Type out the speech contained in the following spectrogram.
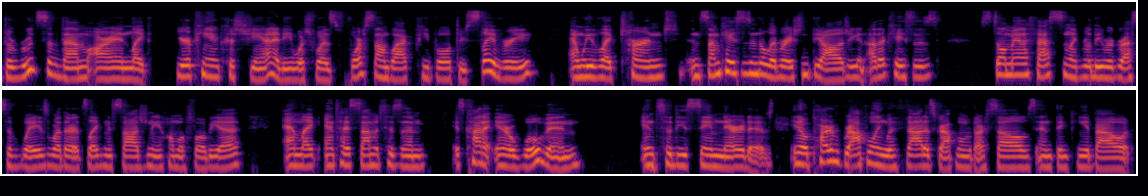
The roots of them are in like european christianity which was forced on black people through slavery and we've like turned in some cases into liberation theology in other cases still manifests in like really regressive ways whether it's like misogyny homophobia and like anti-semitism is kind of interwoven into these same narratives. You know part of grappling with that is grappling with ourselves and thinking about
